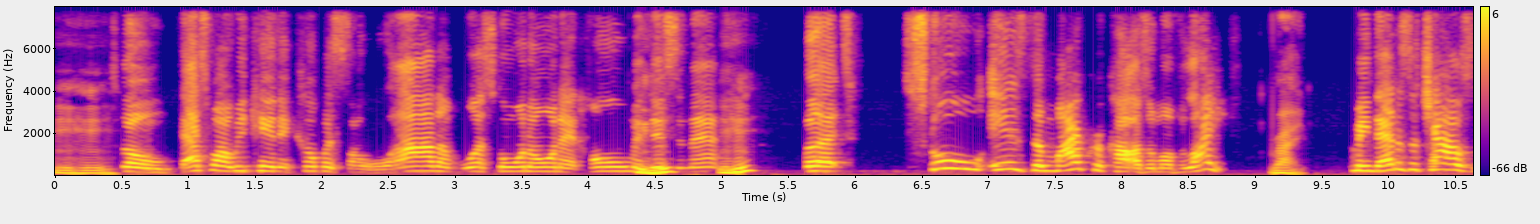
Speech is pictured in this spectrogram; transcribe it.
Mm-hmm. So that's why we can't encompass a lot of what's going on at home and Mhm. this and that. Mhm. But school is the microcosm of life. Right. I mean, that is a child's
